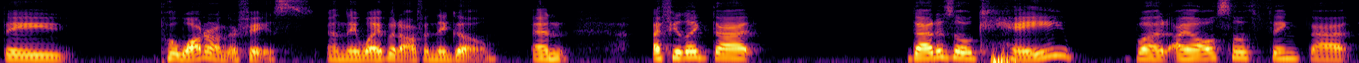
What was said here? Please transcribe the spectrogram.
they put water on their face and they wipe it off and they go. And I feel like that, that is okay. But I also think that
